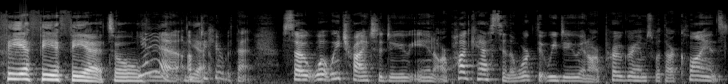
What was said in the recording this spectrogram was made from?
Fear, fear, fear. It's all. Yeah, up yeah. to here with that. So, what we try to do in our podcast and the work that we do in our programs with our clients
